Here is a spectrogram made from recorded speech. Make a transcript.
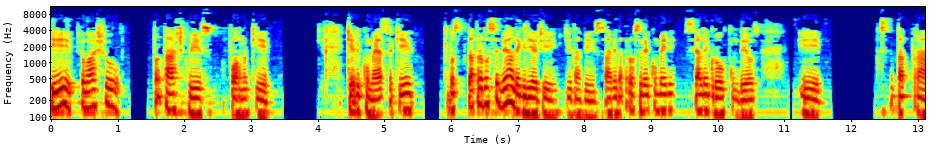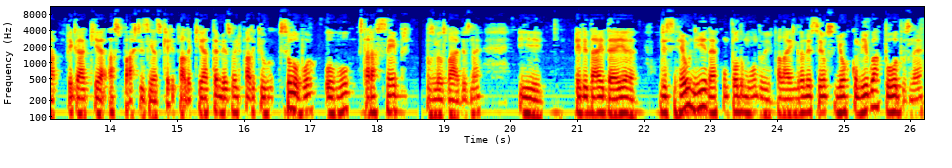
E eu acho fantástico isso, a forma que, que ele começa aqui, que você, dá para você ver a alegria de, de Davi, sabe? Dá para você ver como ele se alegrou com Deus. E dá para pegar aqui as partezinhas que ele fala que até mesmo ele fala que o seu louvor, louvor estará sempre nos meus lábios, né? E ele dá a ideia de se reunir, né, com todo mundo e falar engrandecer o Senhor comigo a todos, né?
